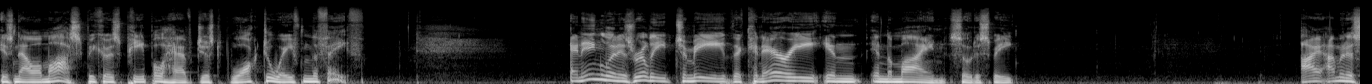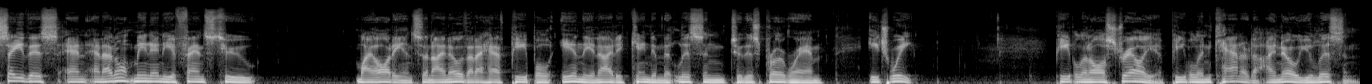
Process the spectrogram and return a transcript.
is now a mosque because people have just walked away from the faith. And England is really, to me, the canary in, in the mine, so to speak. I, I'm going to say this, and, and I don't mean any offense to my audience, and I know that I have people in the United Kingdom that listen to this program each week. People in Australia, people in Canada, I know you listen.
